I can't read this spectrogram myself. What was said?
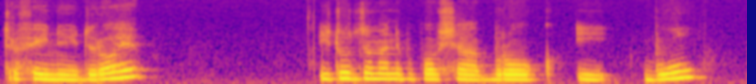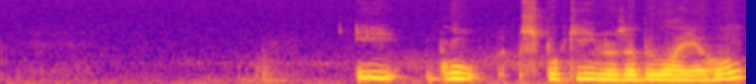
трофейної дороги. І тут за мене попався Брок і Бул. І Бул спокійно забиває гол.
